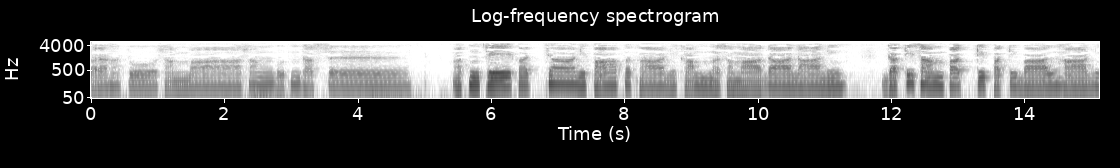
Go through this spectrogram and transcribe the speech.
අරහතෝ සම්මා සම්බුද්දස්ස අත්ථේ කච්චානි පාපකානි කම්ම සමාදානානි ගති සම්පatti පටිබාල්හානි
